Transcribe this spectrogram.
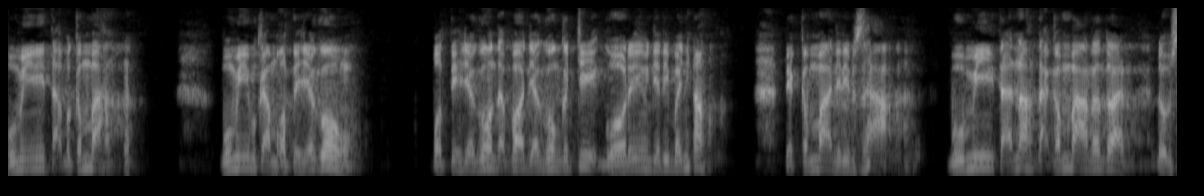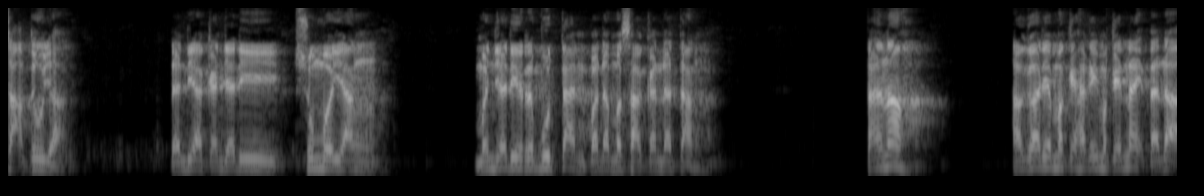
Bumi ni tak berkembang. Bumi bukan bertih jagung. Bertih jagung tak apa. Jagung kecil, goreng jadi banyak. Dia kembang jadi besar. Bumi, tanah tak kembang tuan-tuan. Duk besar tu je. Dan dia akan jadi sumber yang menjadi rebutan pada masa akan datang. Tanah, harga dia makin hari makin naik, tak ada.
